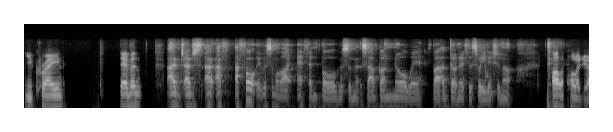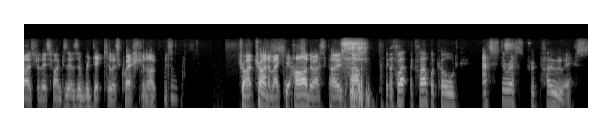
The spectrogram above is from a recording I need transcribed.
Ukraine. Devon, I, I just I, I, I thought it was something like F and Borg or something, so I've gone Norway, but I don't know if they're Swedish or not. I'll apologise for this one because it was a ridiculous question. I was just try, trying to make it harder, I suppose. Um, the, cl- the club were called Asteras Tripolis,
